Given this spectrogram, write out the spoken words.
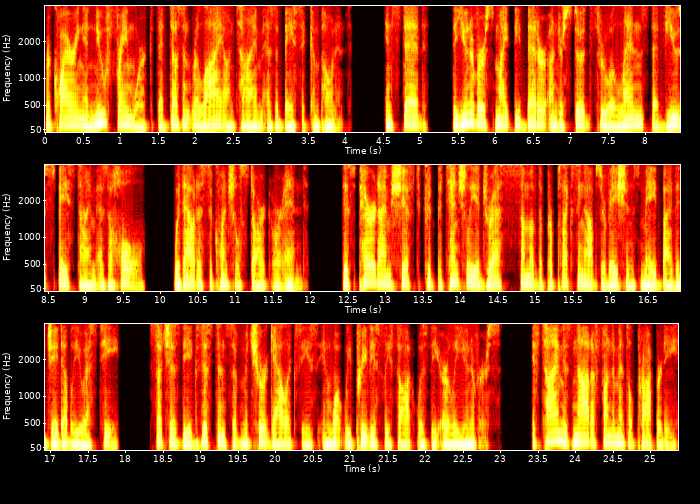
requiring a new framework that doesn't rely on time as a basic component. Instead, the universe might be better understood through a lens that views spacetime as a whole, without a sequential start or end. This paradigm shift could potentially address some of the perplexing observations made by the JWST, such as the existence of mature galaxies in what we previously thought was the early universe. If time is not a fundamental property,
